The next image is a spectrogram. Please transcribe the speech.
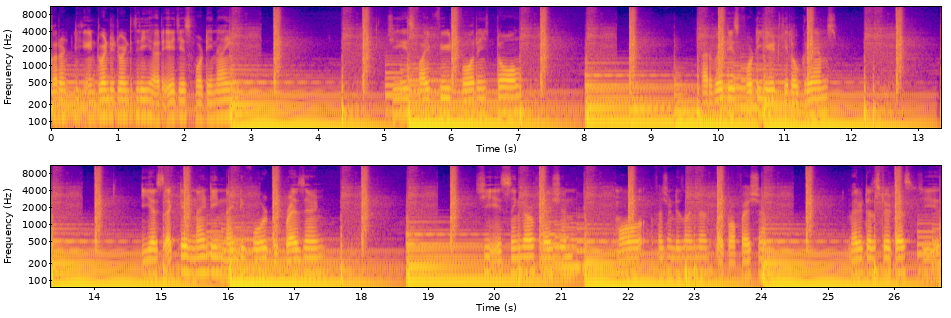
Currently in 2023 her age is 49. She is 5 feet 4 inch tall. Her weight is 48 kilograms. Years active 1994 to present. She is singer, fashion, model, fashion designer by profession. Marital status: She is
